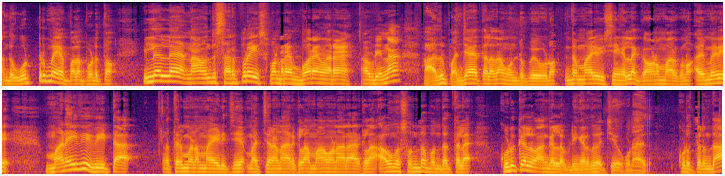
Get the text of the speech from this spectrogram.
அந்த ஒற்றுமையை பலப்படுத்தும். இல்லை இல்லை நான் வந்து சர்ப்ரைஸ் பண்ணுறேன் போகிறேன் வரேன் அப்படின்னா அது பஞ்சாயத்தில் தான் கொண்டு போய் விடும். இந்த மாதிரி விஷயங்களில் கவனமாக இருக்கணும். அதுமாரி மனைவி வீட்டார் திருமணம் ஆகிடுச்சு மச்சனாக இருக்கலாம் மாமனாராக இருக்கலாம் அவங்க சொந்த பந்தத்தில் கொடுக்கல் வாங்கல் அப்படிங்கிறது வச்சுக்கக்கூடாது. கொடுத்துருந்தா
